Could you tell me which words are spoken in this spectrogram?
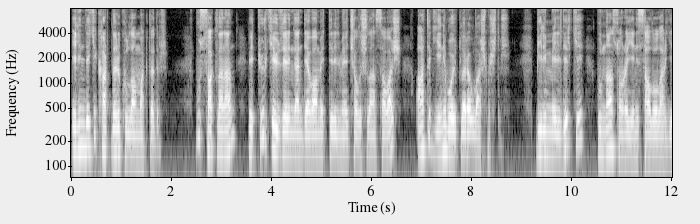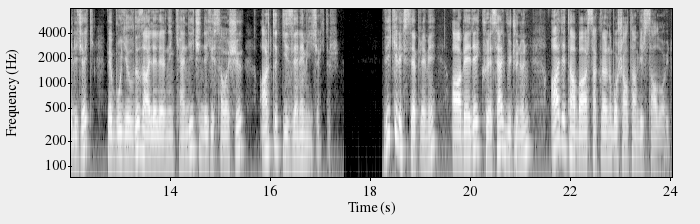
elindeki kartları kullanmaktadır. Bu saklanan ve Türkiye üzerinden devam ettirilmeye çalışılan savaş artık yeni boyutlara ulaşmıştır. Bilinmelidir ki bundan sonra yeni salvolar gelecek ve bu yıldız ailelerinin kendi içindeki savaşı artık gizlenemeyecektir. Wikileaks depremi ABD küresel gücünün adeta bağırsaklarını boşaltan bir salvoydu.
